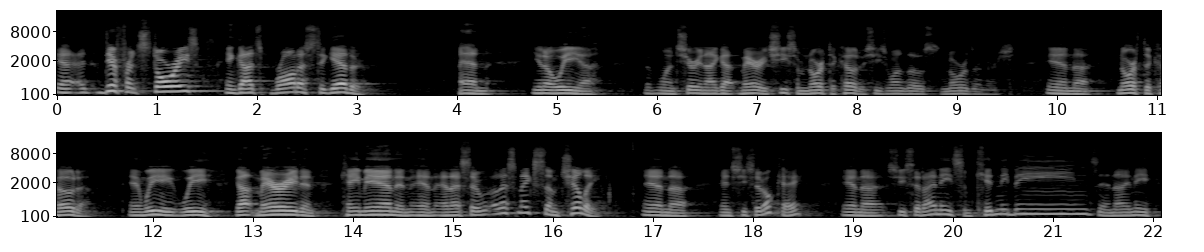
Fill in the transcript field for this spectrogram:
uh, different stories, and God's brought us together. And, you know, we, uh, when Sherry and I got married, she's from North Dakota. She's one of those northerners in uh, North Dakota. And we, we got married and came in, and, and, and I said, well, let's make some chili. And, uh, and she said, okay. And uh, she said, I need some kidney beans, and I need,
